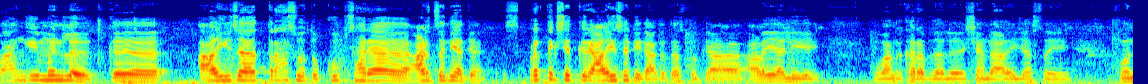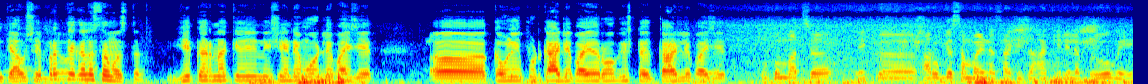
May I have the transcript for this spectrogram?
वांगी म्हणलं आळीचा त्रास होतो. खूप साऱ्या अडचणी येत्या प्रत्येक शेतकरी आळीसाठी कागद असतो की आळी आली आहे. वांग खराब झालं शेंडा आळी जास्त आहे. कोणते औषध प्रत्येकाला समजतं. हे करणं की शेंडे मोडले पाहिजेत. अं, कवळी फूट काढली पाहिजे रोगिष्ट काढले पाहिजेत. कुटुंबाचं एक आरोग्य सांभाळण्यासाठीचा हा केलेला प्रयोग आहे.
